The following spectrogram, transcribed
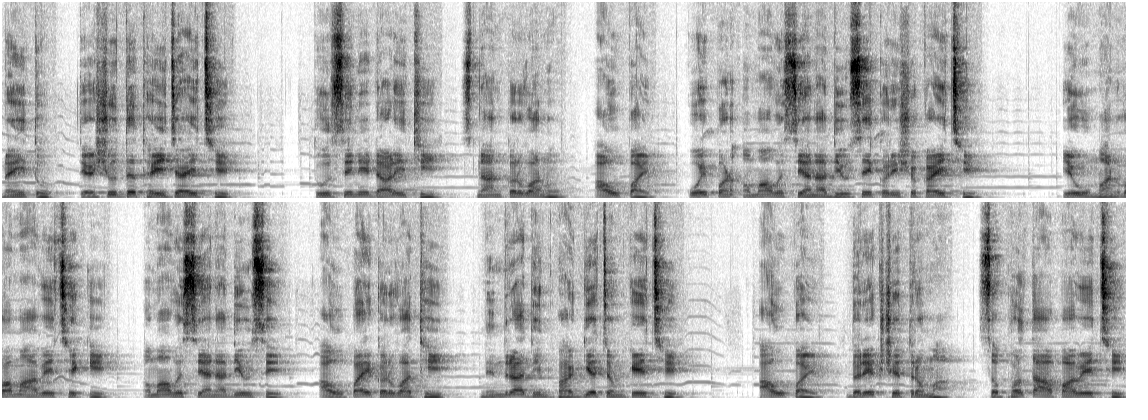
નહીં તો તે અશુદ્ધ થઈ જાય છે. તુલસીની ડાળીથી સ્નાન કરવાનો આ ઉપાય કોઈ પણ અમાવસ્યાના દિવસે કરી શકાય છે. એવું માનવામાં આવે છે કે અમાવસ્યાના દિવસે આ ઉપાય કરવાથી નિંદ્રાધીન ભાગ્ય ચમકે છે. આ ઉપાય દરેક ક્ષેત્રમાં સફળતા અપાવે છે,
